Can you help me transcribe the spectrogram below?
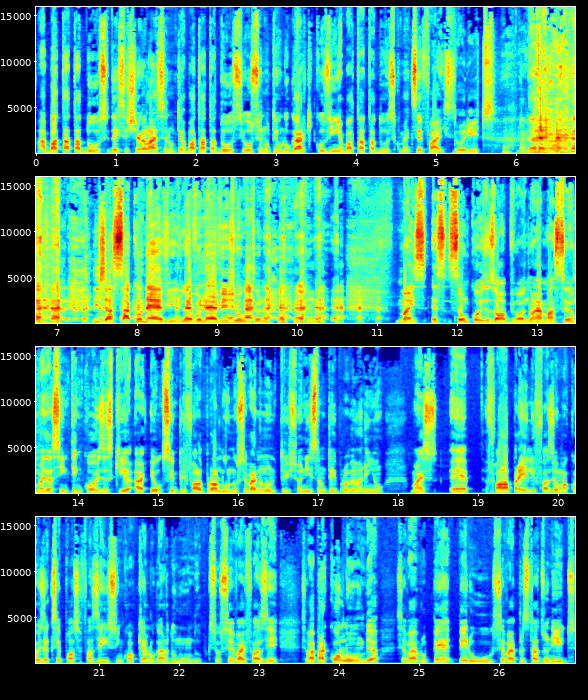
a batata doce, daí você chega lá e você não tem a batata doce, ou você não tem um lugar que cozinha batata doce. Como é que você faz? Doritos. e já saco neve, leva o neve junto, né? mas é, são coisas óbvias, não é a maçã, mas assim, tem coisas que ah, eu sempre falo pro aluno, você vai no nutricionista, não tem problema nenhum, mas é, fala para ele fazer uma coisa que você possa fazer isso em qualquer lugar do mundo, porque se você vai fazer, você vai para Colômbia, você vai pro Pe- Peru, você vai para os Estados Unidos,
